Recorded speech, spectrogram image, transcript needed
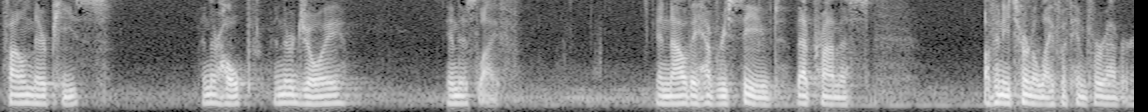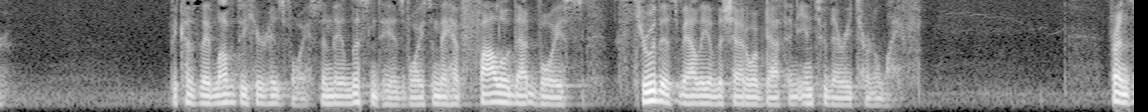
found their peace and their hope and their joy in this life. And now they have received that promise of an eternal life with Him forever. Because they love to hear His voice and they listen to His voice and they have followed that voice through this valley of the shadow of death and into their eternal life. Friends,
